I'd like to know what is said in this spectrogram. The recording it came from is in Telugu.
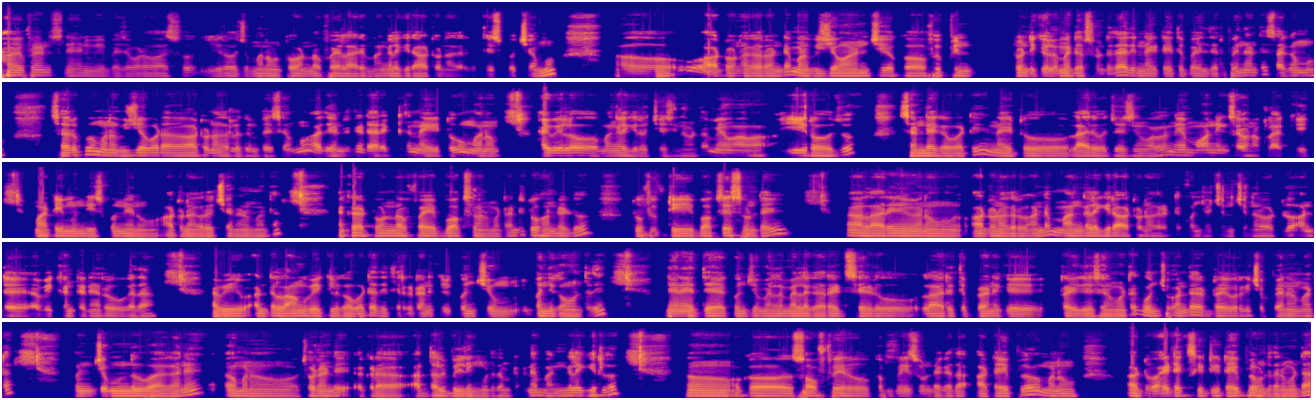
హాయ్ ఫ్రెండ్స్ నేను మీ బెజవాడ వాసు ఈరోజు మనం two and half lorry Mangalagiri auto నగర్కి తీసుకొచ్చాము. ఆ, ఆటో నగర్ అంటే మన విజయవాడ నుంచి ఒక ఫిఫ్టీన్ ట్వంటీ కిలోమీటర్స్ ఉంటుంది. అది నైట్ అయితే బయలుదేరిపోయింది. అంటే సగము సరుకు మనం విజయవాడ ఆటో నగర్లో దింపేసాము అది ఏంటంటే డైరెక్ట్గా నైట్ మనం హైవేలో మంగళగిరి వచ్చేసింది అనమాట మేము ఈ రోజు సండే కాబట్టి నైట్ లారీ వచ్చేసిన వల్ల నేను మార్నింగ్ సెవెన్ ఓ క్లాక్కి మా టీం తీసుకొని నేను ఆటో నగర్ వచ్చాను అనమాట అక్కడ టూ అండ్ హాఫ్ ఫైవ్ బాక్సులు అనమాట. అంటే two hundred two fifty boxes ఉంటాయి. లారీ మనం ఆటో నగర్ అంటే మంగళగిరి ఆటో నగర్ అంటే కొంచెం చిన్న చిన్న రోడ్లు. అంటే అవి కంటైనర్ కదా. అవి అంటే లాంగ్ వెహికల్ కాబట్టి అది తిరగడానికి కొంచెం ఇబ్బందిగా ఉంటది. నేనైతే కొంచెం మెల్లమెల్లగా రైట్ సైడ్ లారీ తిప్పడానికి ట్రై చేశాను అనమాట కొంచెం అంటే డ్రైవర్కి చెప్పాను అనమాట కొంచెం ముందుకు బాగానే మనం చూడండి అక్కడ అద్దాల బిల్డింగ్ ఉంటుంది అనమాట అంటే మంగళగిరిలో ఆ, ఒక సాఫ్ట్వేర్ కంపెనీస్ ఉంటాయి కదా ఆ టైప్లో మనం అటు హైటెక్ సిటీ టైప్లో ఉంటది అనమాట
